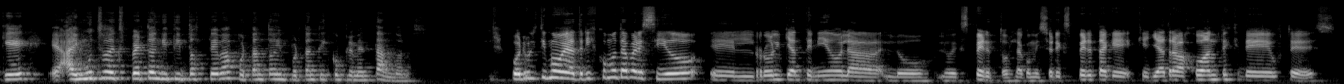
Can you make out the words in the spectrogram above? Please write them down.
que eh, hay muchos expertos en distintos temas, por tanto es importante ir complementándonos. Por último, Beatriz, ¿cómo te ha parecido el rol que han tenido los, expertos, la comisión experta que, ya trabajó antes de ustedes?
